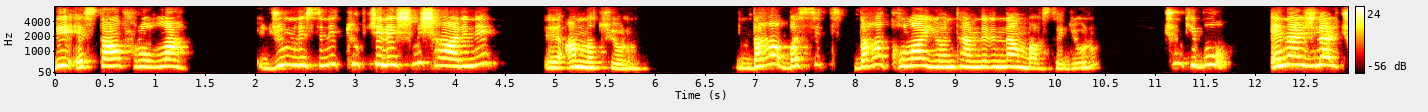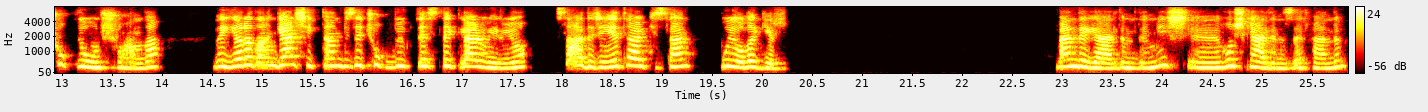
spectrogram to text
bir estağfurullah cümlesini Türkçeleşmiş halini e, anlatıyorum. Daha basit, daha kolay yöntemlerinden bahsediyorum. Çünkü bu enerjiler çok yoğun şu anda ve Yaradan gerçekten bize çok büyük destekler veriyor. Sadece yeter ki sen bu yola gir. Ben de geldim demiş. Ee, hoş geldiniz efendim.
